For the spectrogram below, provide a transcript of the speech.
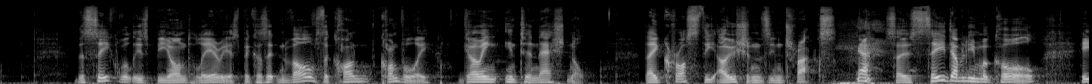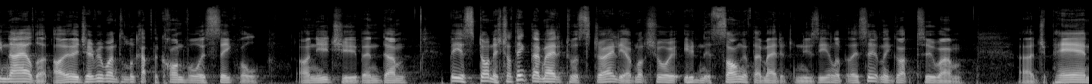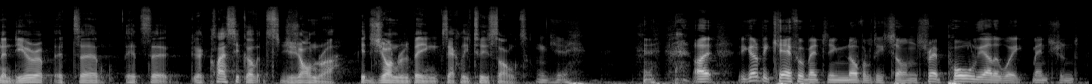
The sequel is beyond hilarious because it involves the con- convoy going international. They cross the oceans in trucks. so C.W. McCall, he nailed it. I urge everyone to look up the convoy sequel on YouTube and um, be astonished. I think they made it to Australia. I'm not sure in this song if they made it to New Zealand, but they certainly got to um, uh, Japan and Europe. It's a, it's a, a classic of its genre its genre being exactly two songs. Yeah. I, you've got to be careful mentioning novelty songs. Fred Pawle the other week mentioned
